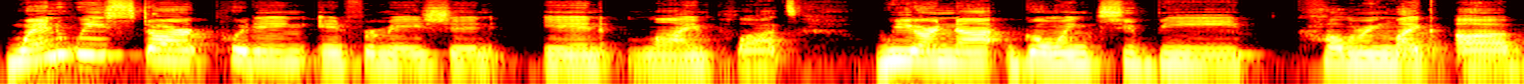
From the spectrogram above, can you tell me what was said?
When we start putting information in line plots, we are not going to be coloring like a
